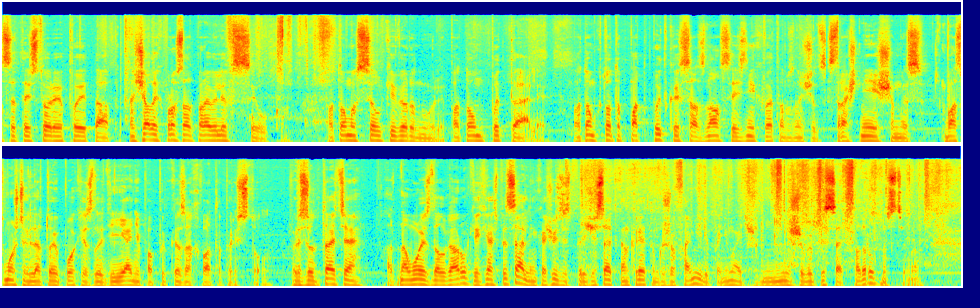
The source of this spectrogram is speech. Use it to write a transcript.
Раскрывалась эта история по этапу. Сначала их просто отправили в ссылку, потом из ссылки вернули, потом пытали. Потом кто-то под пыткой сознался из них в этом, значит, страшнейшем из возможных для той эпохи злодеяний попытка захвата престола. В результате одного из долгоруких, я специально не хочу здесь перечислять конкретно уже фамилии, понимаете, чтобы не живописать подробности, но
